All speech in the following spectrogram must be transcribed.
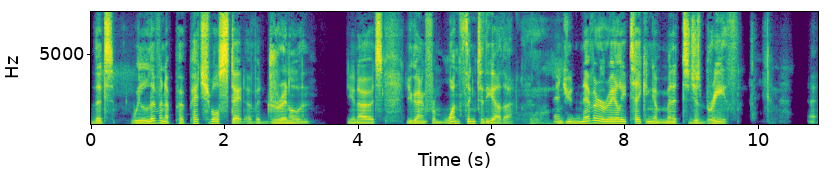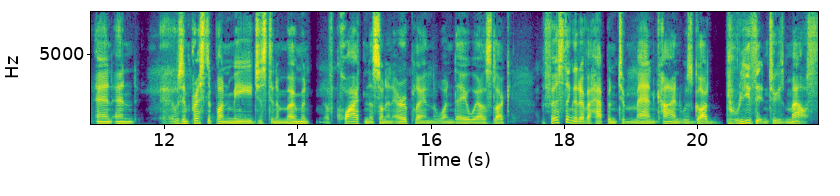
that we live in a perpetual state of adrenaline. You know, it's you're going from one thing to the other, hmm. and you're never really taking a minute to just breathe and and it was impressed upon me just in a moment of quietness on an airplane one day where I was like, the first thing that ever happened to mankind was God breathed it into his mouth.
